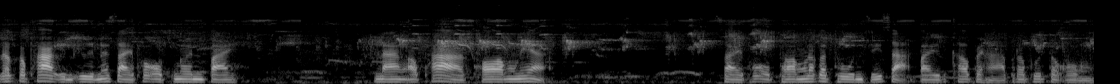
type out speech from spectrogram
แล้วก็ผ้าอื่นๆนั้นใส่พระอบเงินไป นางเอาผ้าทองเนี่ย ใส่พระอบทองแล้วก็ทูลศีรษะไปเข้าไปหาพระพุทธองค์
